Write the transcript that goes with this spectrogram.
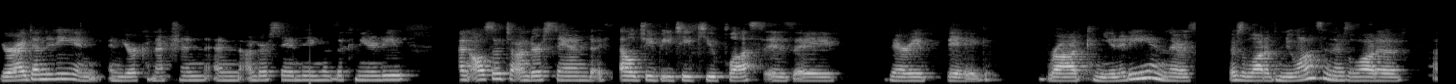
your identity and, and your connection and understanding of the community. And also to understand lgbtq plus is a very big broad community and there's there's a lot of nuance and there's a lot of uh,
